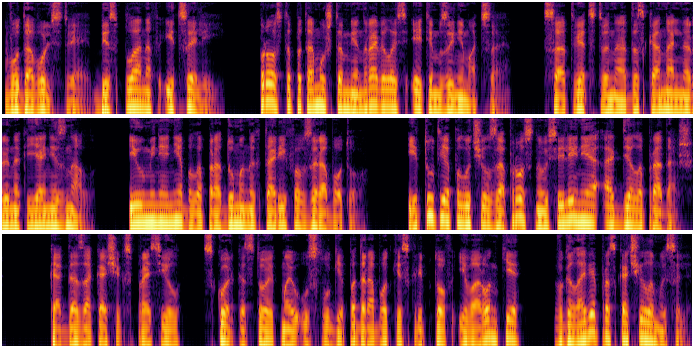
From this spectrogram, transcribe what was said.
В удовольствие, без планов и целей. Просто потому, что мне нравилось этим заниматься. Соответственно, досконально рынок я не знал, и у меня не было продуманных тарифов за работу. И тут я получил запрос на усиление отдела продаж. Когда заказчик спросил, сколько стоят мои услуги по доработке скриптов и воронки, в голове проскочила мысль.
